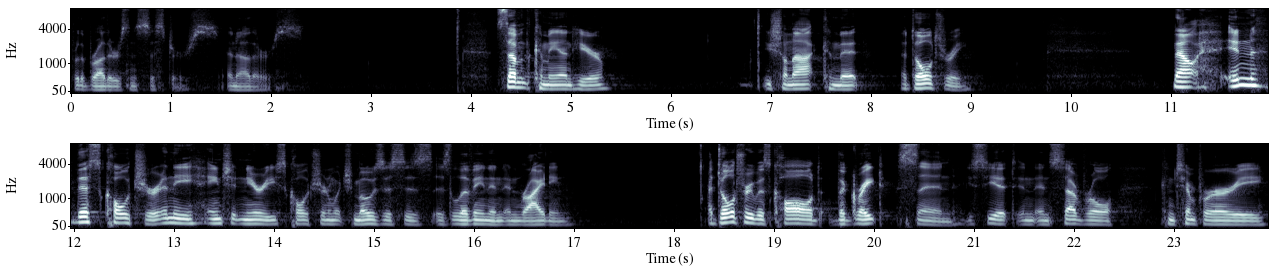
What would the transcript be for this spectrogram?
for the brothers and sisters and others. Seventh command here you shall not commit adultery. Now, in this culture, in the ancient Near East culture in which Moses is, is living and, and writing, adultery was called the great sin. You see it in, in several contemporary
